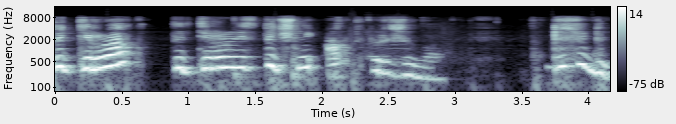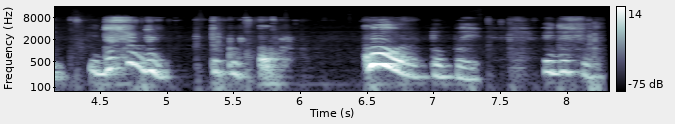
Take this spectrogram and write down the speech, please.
Ти теракт? Ти терористичний акт пережила? Іди сюди, іди сюди, тупий кур. Кур тупий. Іди сюди.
